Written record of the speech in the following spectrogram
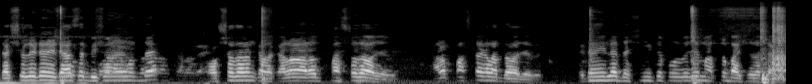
দেড়শো লিটার এটা আছে বিশনের মধ্যে অসাধারণ কালার কালার আরও পাঁচটা দেওয়া যাবে। আরও পাঁচটা কালার দেওয়া যাবে। এটা নিলে দেড়শো নিতে পড়বে যে মাত্র বাইশ হাজার টাকা।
